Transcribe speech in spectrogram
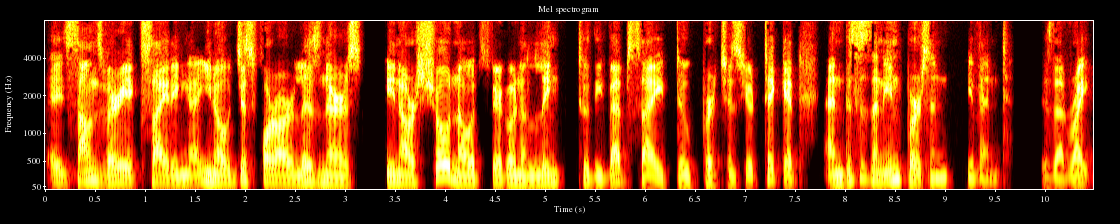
It sounds very exciting. Uh, you know, just for our listeners, in our show notes, we're going to link to the website to purchase your ticket. And this is an in person event. Is that right,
